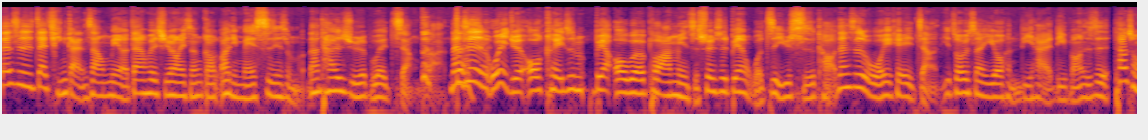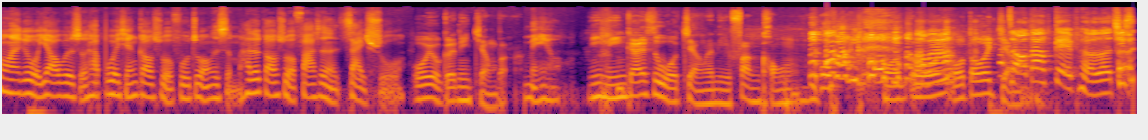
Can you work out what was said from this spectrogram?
但是在情感上面，当然会希望医生告诉啊你没事情什么，那他是绝对不会讲的。但是我也觉得 OK，就是不要 over promise，所以是变我自己去思考。但是我也可以讲，周医生也有很厉害的地方，就是他从来给我药物的时候，他不会先告诉我副作用是什么，他就告诉我发生了再说。我有跟你讲吧？没有。你你应该是我讲了，你放空，我放空，我好吧，我都会讲。找到 gap 了，其实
